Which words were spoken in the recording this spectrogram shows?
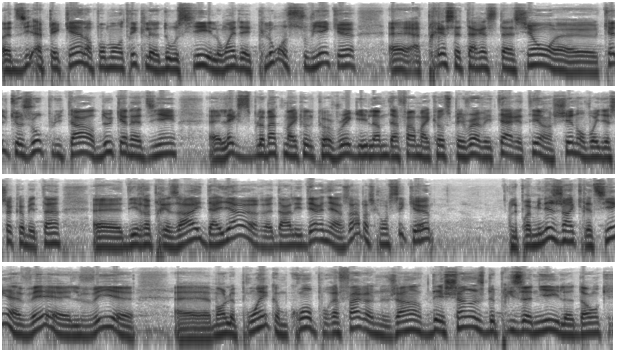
a dit à Pékin, alors pour montrer que le dossier loin d'être clos. On se souvient que euh, après cette arrestation, euh, quelques jours plus tard, deux Canadiens, euh, l'ex-diplomate Michael Kovrig et l'homme d'affaires Michael Spavor, avaient été arrêtés en Chine. On voyait ça comme étant des représailles. D'ailleurs, dans les dernières heures, parce qu'on sait que le premier ministre Jean Chrétien avait élevé euh, euh, bon le point comme quoi on pourrait faire un genre d'échange de prisonniers là. donc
